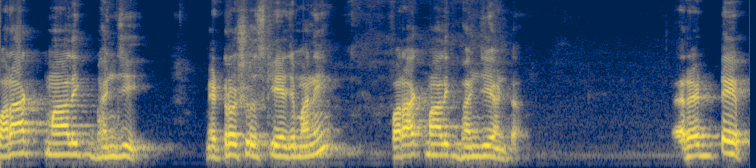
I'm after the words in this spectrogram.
Farooq Malik Bhanji Metro షూస్కి యజమాని ఫరాక్ మాలిక్ భంజీ అంట. రెడ్ టేప్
